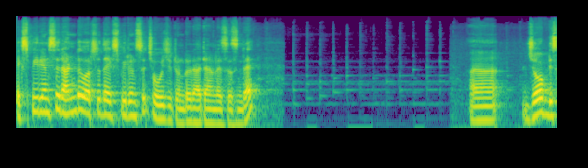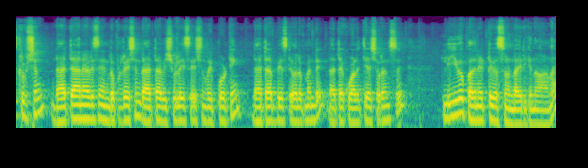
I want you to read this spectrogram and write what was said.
എക്സ്പീരിയൻസ് രണ്ട് വർഷത്തെ എക്സ്പീരിയൻസ് ചോദിച്ചിട്ടുണ്ട് ഡാറ്റ അനാലിസിസിന്റെ job description data analysis interpretation data visualisation reporting database development data quality assurance leave പതിനെട്ട് ദിവസം ഉണ്ടായിരിക്കുന്നതാണ്.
